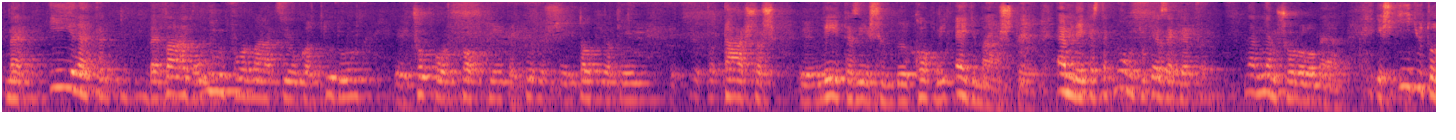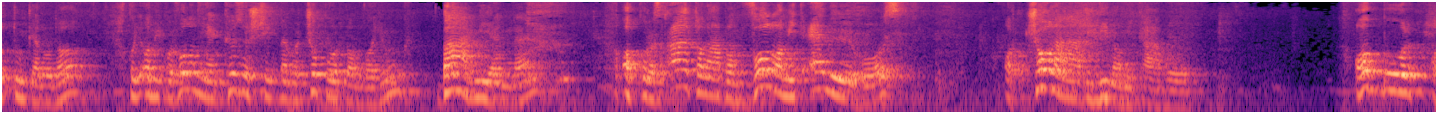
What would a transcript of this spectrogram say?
mert életbe vágó információkat tudunk csoporttagként, egy közösség tagjaként, a társas létezésünkből kapni egymástól. Emlékeztek, mondtuk ezeket, nem, nem sorolom el. És így jutottunk el oda, hogy amikor valamilyen közösségben vagy csoportban vagyunk, bármilyenben, akkor az általában valamit előhoz a családi dinamikából. Abból a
